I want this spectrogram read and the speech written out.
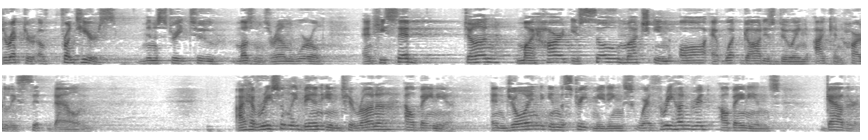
director of Frontiers, ministry to Muslims around the world. And he said, John, my heart is so much in awe at what God is doing, I can hardly sit down. I have recently been in Tirana, Albania, and joined in the street meetings where 300 Albanians gathered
